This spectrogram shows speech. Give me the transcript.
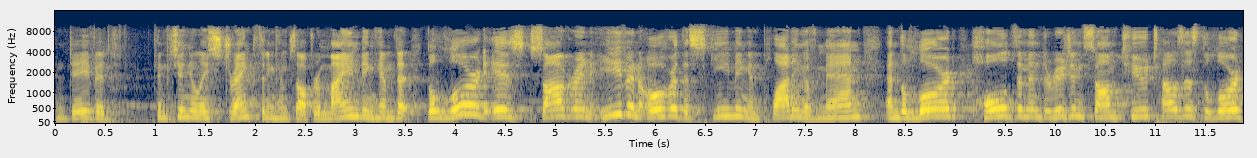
And David continually strengthening himself, reminding him that the Lord is sovereign even over the scheming and plotting of man, and the Lord holds them in derision. Psalm 2 tells us the Lord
